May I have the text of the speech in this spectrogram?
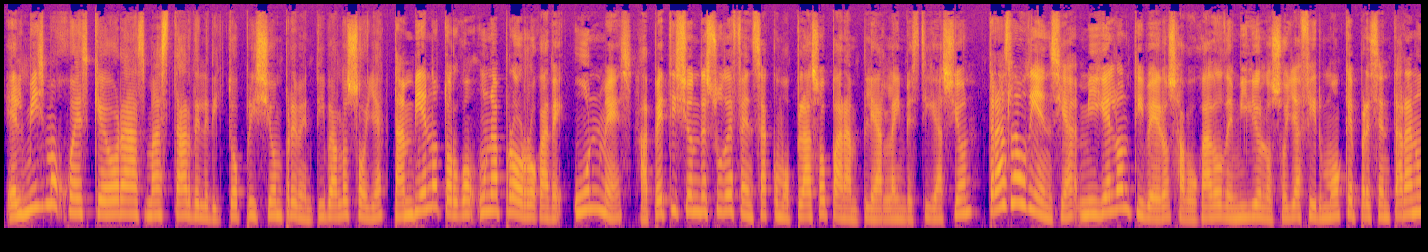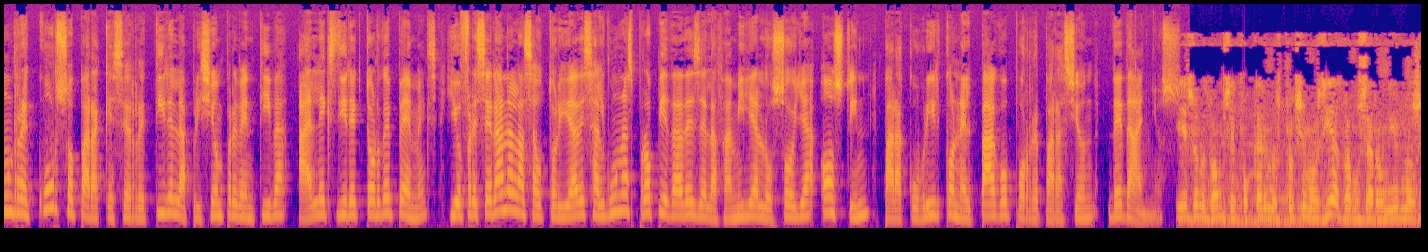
El mismo juez que horas más tarde le dictó prisión preventiva a Lozoya también otorgó una prórroga de un mes a petición de su defensa como plazo para ampliar la investigación. Tras la audiencia, Miguel Ontiveros, abogado de Emilio Lozoya, afirmó que presentarán un recurso para que se retire la prisión preventiva al exdirector de Pemex y ofrecerán a las autoridades algunas propiedades de la familia Lozoya Austin para cubrir con el pago por reparación de daños. Y eso nos vamos a enfocar en los próximos días. Vamos a reunirnos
